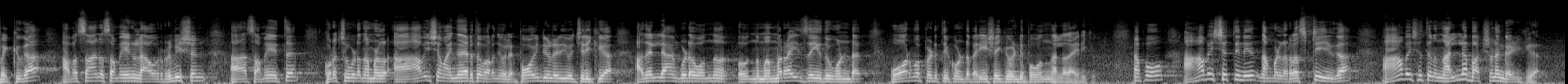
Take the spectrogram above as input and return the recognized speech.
വയ്ക്കുക അവസാന സമയങ്ങളിൽ ആ ഒരു റിവിഷൻ ആ സമയത്ത് കുറച്ചുകൂടെ നമ്മൾ ആവശ്യമായി നേരത്തെ പറഞ്ഞ പോലെ പോയിന്റുകൾ എഴുതി വെച്ചിരിക്കുക. അതെല്ലാം കൂടെ ഒന്ന് ഒന്ന് മെമ്മറൈസ് ചെയ്തുകൊണ്ട് ഓർമ്മപ്പെടുത്തിക്കൊണ്ട് പരീക്ഷയ്ക്ക് വേണ്ടി പോകുന്നത് നല്ലതായിരിക്കും. അപ്പോൾ ആവശ്യത്തിന് നമ്മൾ റെസ്റ്റ് ചെയ്യുക. ആവശ്യത്തിന് നല്ല ഭക്ഷണം കഴിക്കുക.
